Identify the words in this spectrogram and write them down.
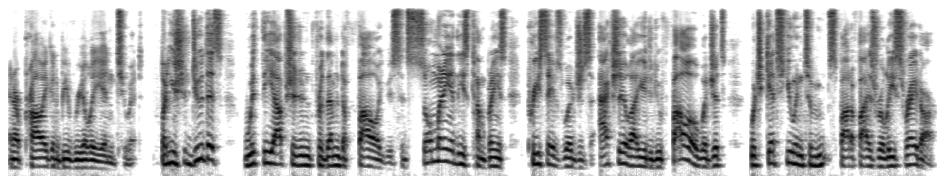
and are probably going to be really into it. But you should do this with the option for them to follow you since so many of these companies pre-saves widgets actually allow you to do follow widgets, which gets you into Spotify's release radar.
